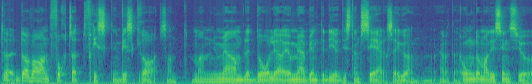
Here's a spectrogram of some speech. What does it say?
da, da var han fortsatt frisk til en viss grad. Sant? Men jo mer han ble dårligere, jo mer begynte de å distansere seg òg. Ungdommer de syns jo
